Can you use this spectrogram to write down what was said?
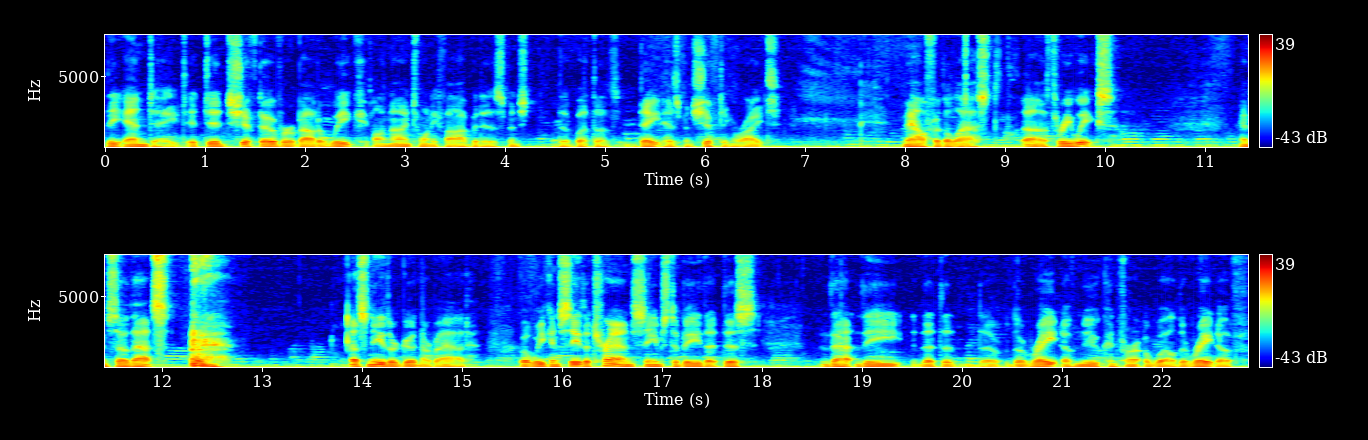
the end date. It did shift over about a week on 925 but it has been the, but the date has been shifting right now for the last uh, three weeks. And so that's that's neither good nor bad. But we can see the trend seems to be that this that the that the, the, the rate of new confirm well the rate of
